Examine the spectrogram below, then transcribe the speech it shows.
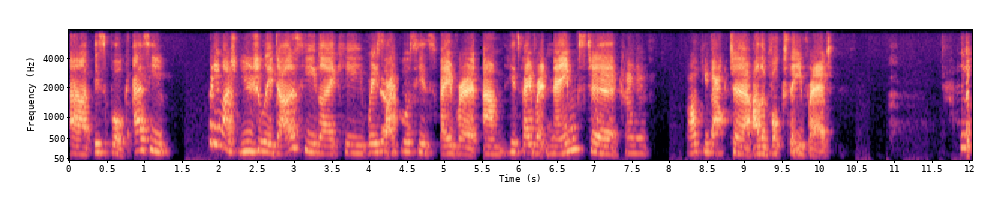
uh, this book, as he pretty much usually does. He like he recycles yeah. his favorite um, his favorite names to kind of hark you back to other books that you've read. let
